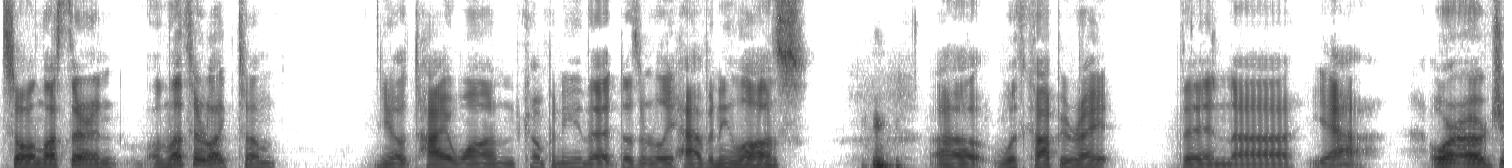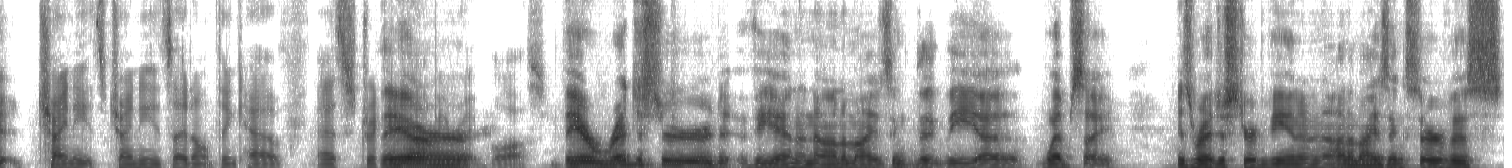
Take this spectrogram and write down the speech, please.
so unless they're in, unless they're like some, you know, Taiwan company that doesn't really have any laws, uh, with copyright, then uh, yeah, or or J- Chinese. Chinese, I don't think have as strict They as are- copyright laws. They are registered via an anonymizing the the uh, website is registered via an anonymizing service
